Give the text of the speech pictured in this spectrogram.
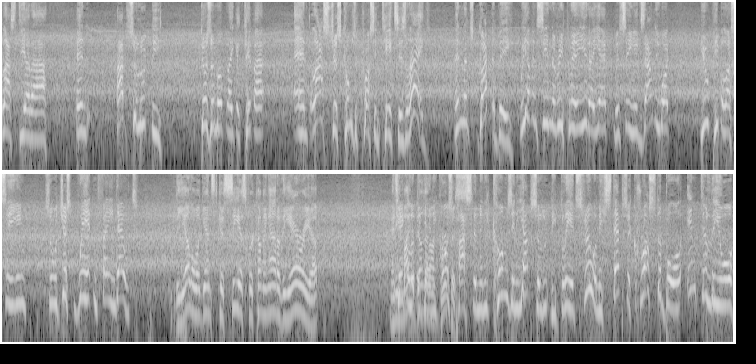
Lass Diarra and absolutely does him up like a kipper, and Lass just comes across and takes his leg. And it's got to be. We haven't seen the replay either yet. We're seeing exactly what you people are seeing, so we'll just wait and find out. the yellow against Casillas for coming out of the area. And he Take might a have done again. that on he goes past him and he comes and he absolutely blades through him. He steps across the ball into Leo,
